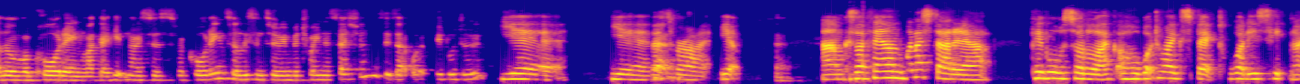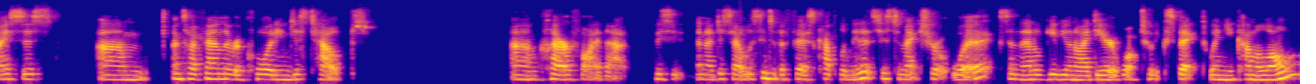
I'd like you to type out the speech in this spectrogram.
a little recording, like a hypnosis recording, to listen to in between the sessions. Is that what people do? Yeah, yeah, that's yeah. right. Yep. Because um, I found when I started out, people were sort of like, "Oh, what do I expect? What is hypnosis?" Um, and so I found the recording just helped um, clarify that. This is, and I just say, I'll listen to the first couple of minutes just to make sure it works, and that'll give you an idea of what to expect when you come along.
